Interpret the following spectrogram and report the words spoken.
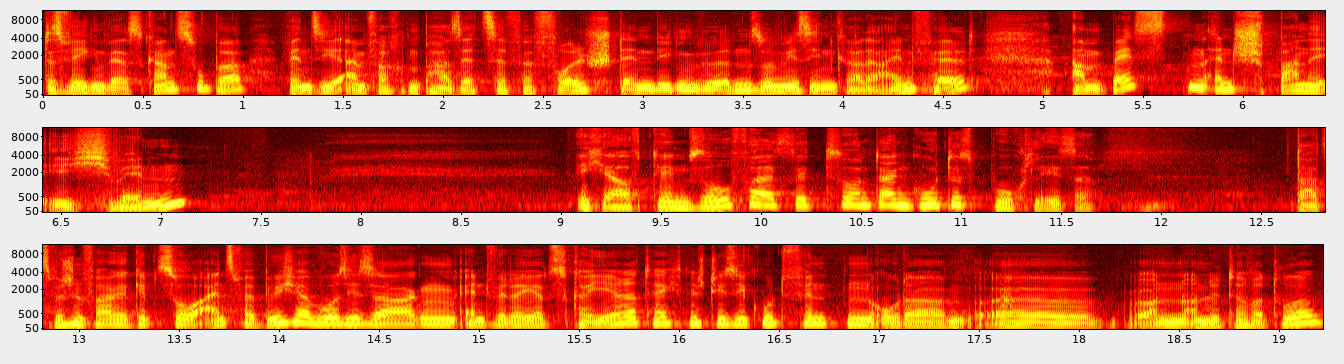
Deswegen wäre es ganz super, wenn Sie einfach ein paar Sätze vervollständigen würden, so wie es Ihnen gerade einfällt. Am besten entspanne ich, wenn ich auf dem Sofa sitze und ein gutes Buch lese. Da Zwischenfrage, gibt es so ein, zwei Bücher, wo Sie sagen, entweder jetzt karrieretechnisch, die Sie gut finden, oder äh, an, an, Literatur?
